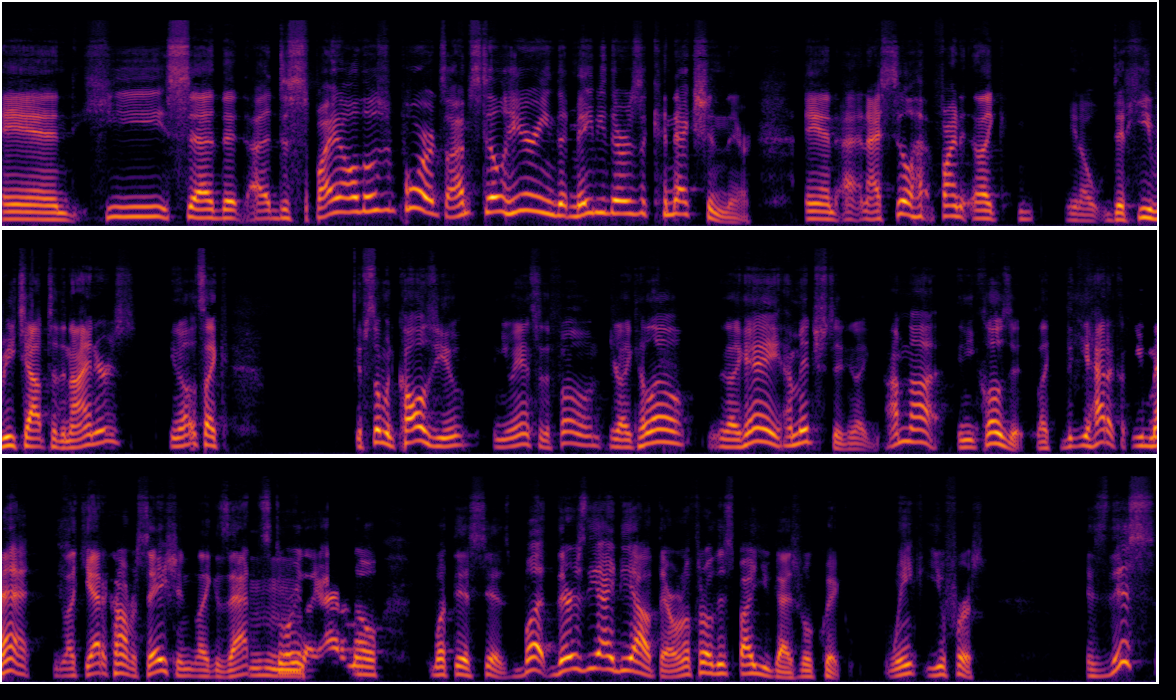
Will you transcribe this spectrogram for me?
and he said that uh, despite all those reports, I'm still hearing that maybe there's a connection there. And and I still find it like, you know, did he reach out to the Niners? You know, it's like if someone calls you and you answer the phone, you're like, hello. You're like, hey, I'm interested. You're like, I'm not. And you close it. Like you had a, you met, like you had a conversation. Like, is that the story? Like, I don't know what this is. But there's the idea out there. I want to throw this by you guys real quick. Wink, you first. Is this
